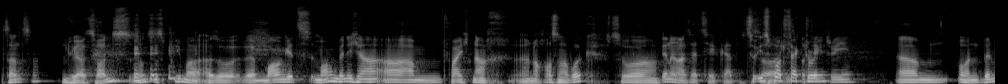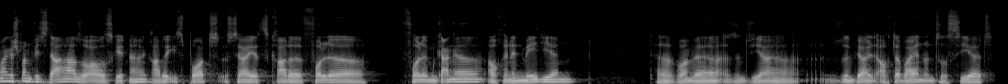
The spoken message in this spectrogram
Sonst so? Ja, sonst, sonst ist prima. Also äh, morgen geht's, morgen bin ich ja, ähm, fahre ich nach, äh, nach Osnabrück zur Genau, was erzählt gehabt. Zu eSport Factory. Ähm, und bin mal gespannt, wie es da so ausgeht. Ne? Gerade E-Sport ist ja jetzt gerade volle, voll im Gange, auch in den Medien. Da wollen wir, sind wir, sind wir halt auch dabei und interessiert.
